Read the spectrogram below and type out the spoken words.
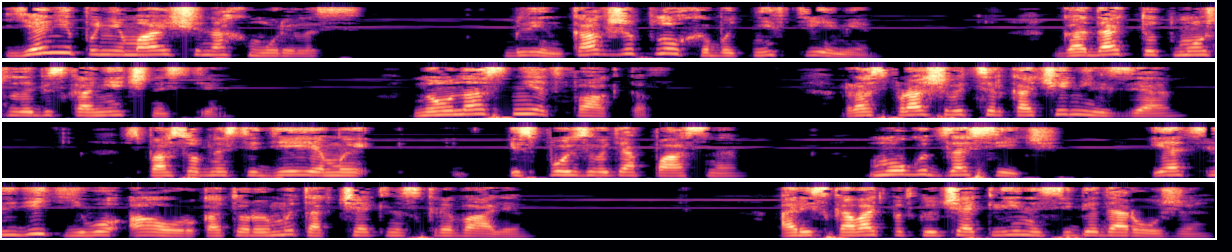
Я непонимающе нахмурилась. Блин, как же плохо быть не в теме. Гадать тут можно до бесконечности. Но у нас нет фактов. Расспрашивать циркачей нельзя. Способности Дея мы использовать опасно. Могут засечь и отследить его ауру, которую мы так тщательно скрывали а рисковать подключать Лина себе дороже.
